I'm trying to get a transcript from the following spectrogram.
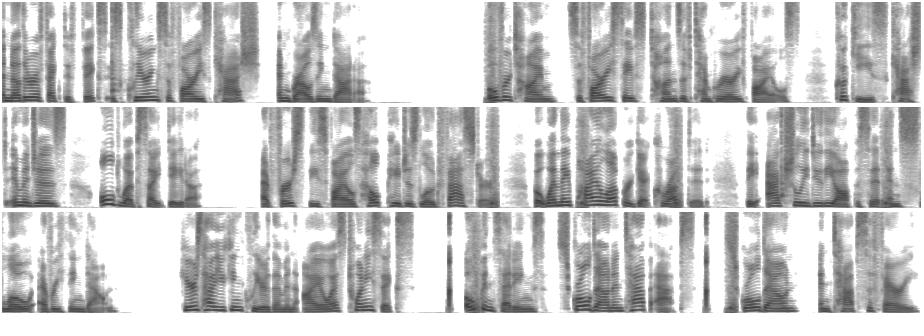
Another effective fix is clearing Safari's cache and browsing data. Over time, Safari saves tons of temporary files, cookies, cached images, old website data, at first, these files help pages load faster, but when they pile up or get corrupted, they actually do the opposite and slow everything down. Here's how you can clear them in iOS 26. Open Settings, scroll down and tap Apps. Scroll down and tap Safari.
